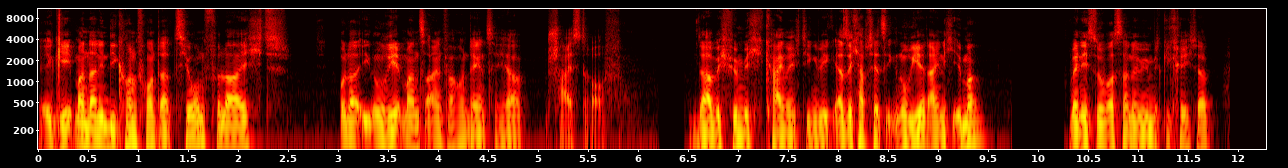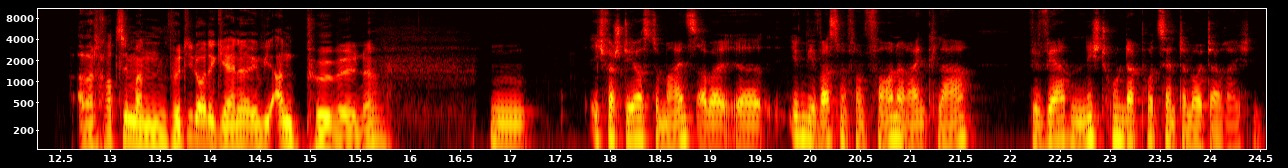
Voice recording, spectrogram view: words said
Geht man dann in die Konfrontation vielleicht? Oder ignoriert man es einfach und denkt sich, ja, scheiß drauf. Da habe ich für mich keinen richtigen Weg. Also ich habe es jetzt ignoriert, eigentlich immer, wenn ich sowas dann irgendwie mitgekriegt habe. Aber trotzdem, man wird die Leute gerne irgendwie anpöbeln, ne? Hm. Ich verstehe, was du meinst, aber äh, irgendwie war es mir von vornherein klar, wir werden nicht 100% der Leute erreichen.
